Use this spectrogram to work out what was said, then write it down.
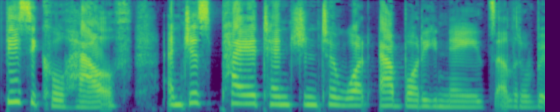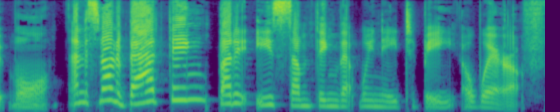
physical health, and just pay attention to what our body needs a little bit more more. And it's not a bad thing, but it is something that we need to be aware of.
